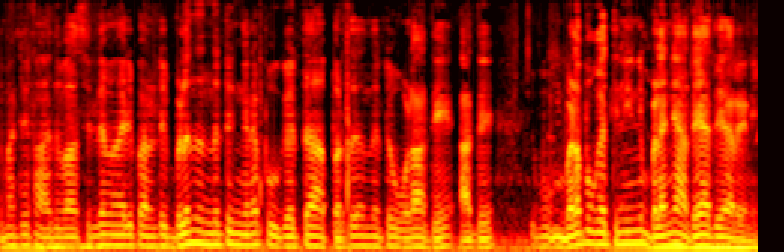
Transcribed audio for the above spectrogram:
ഇത് മറ്റേ ഫഹദ് വാസിലിന്റെ മാതിരി പറഞ്ഞിട്ട് ഇവിടെ നിന്നിട്ട് ഇങ്ങനെ പുകത്ത് അപ്പുറത്ത് നിന്നിട്ട് ഓള അതെ അതെ. ഇവിടെ പുകത്തിന് ഇനി തന്നെ അതെ അതെ അറിയണേ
